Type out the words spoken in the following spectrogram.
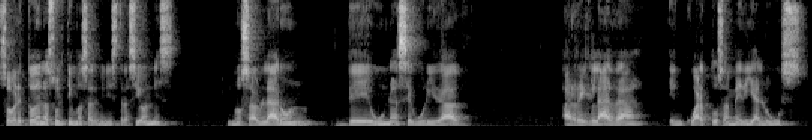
sobre todo en las últimas administraciones, nos hablaron de una seguridad arreglada en cuartos a media luz,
